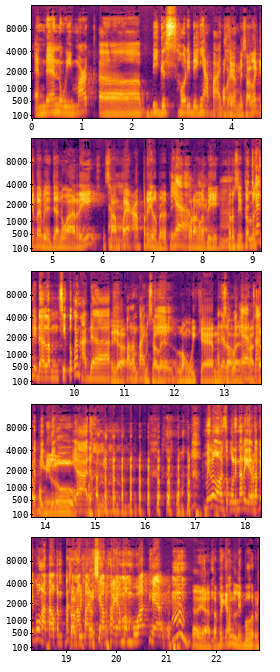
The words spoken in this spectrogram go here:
And then we mark eh, biggest holiday-nya apa aja. Oke, misalnya kita Januari sampai April berarti Iya, kurang oke. lebih. Mm. Terus itu Berarti lu kan di dalam situ kan ada iya, Valentine's misalnya Day. long weekend, Ada misalnya long weekend, ada, Saya big- pemilu. big- ya ada pemilu. pemilu gak masuk kuliner ya, tapi gue gak tahu entah Tapi- kenapa ini siapa yang membuat ya. Mm, ya, tapi kan libur.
